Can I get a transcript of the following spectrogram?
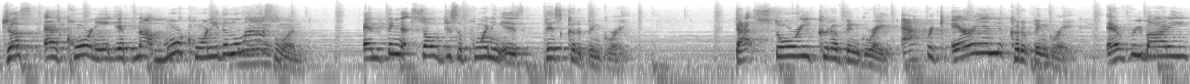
just as corny, if not more corny, than the last one. And the thing that's so disappointing is this could have been great. That story could have been great. AfricAryan could have been great. Everybody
